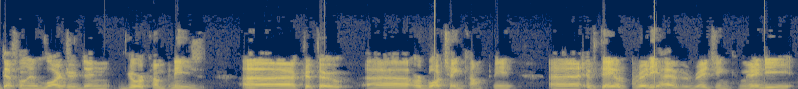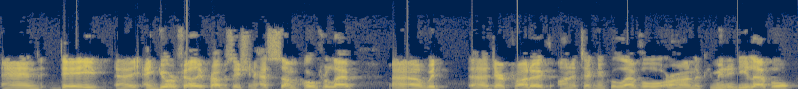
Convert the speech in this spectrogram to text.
definitely larger than your company's uh, crypto uh, or blockchain company. Uh, if they already have a raging community and they uh, and your value proposition has some overlap with their product on a technical level or on a community level,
